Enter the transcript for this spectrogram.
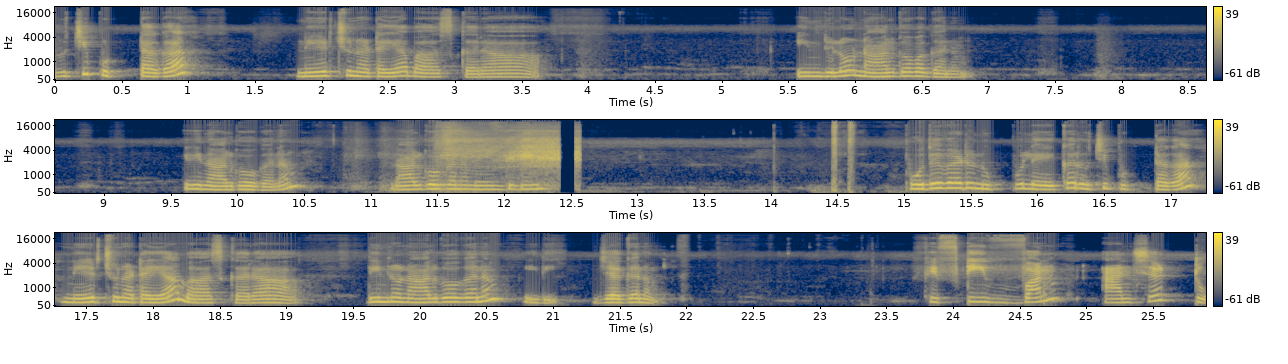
రుచి పుట్టగా నేర్చునటయ భాస్కరా? ఇందులో నాలుగవ గణం. ఇది నాలుగో గణం. నాలుగో గణం ఏంటిది? పొదవెడు నుప్పు లేక రుచి పుట్టగా నేర్చునటయ భాస్కర? దీంట్లో నాలుగో గణం ఇది జగనం. Fifty one answer two.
